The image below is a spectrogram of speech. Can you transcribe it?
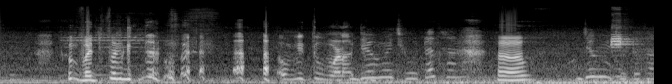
से। बचपन किधर हुआ? अभी तू बड़ा जब मैं छोटा था ना हाँ। जब मैं छोटा था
